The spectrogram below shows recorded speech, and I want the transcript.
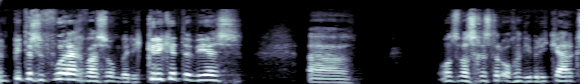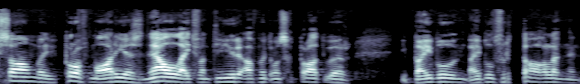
En Pieter se voorreg was om by die krieke te wees. Uh ons was gisteroggend hier by die kerk saam by Prof Marius Nel uit van 10:00 af met ons gepraat oor die Bybel en Bybelvertaling en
